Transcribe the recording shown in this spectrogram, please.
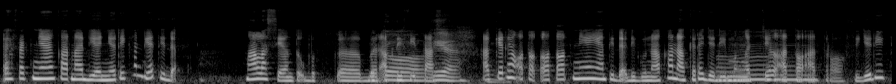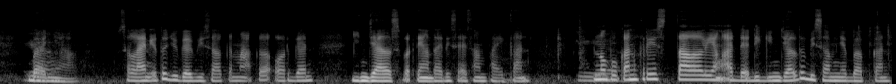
efeknya karena dia nyeri kan dia tidak malas ya untuk be- e, beraktivitas. iya. Akhirnya otot-ototnya yang tidak digunakan akhirnya jadi mengecil atau atrofi. Jadi Iya. banyak. Selain itu juga bisa kena ke organ ginjal seperti yang tadi saya sampaikan. Iya. Penumpukan kristal yang ada di ginjal itu bisa menyebabkan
